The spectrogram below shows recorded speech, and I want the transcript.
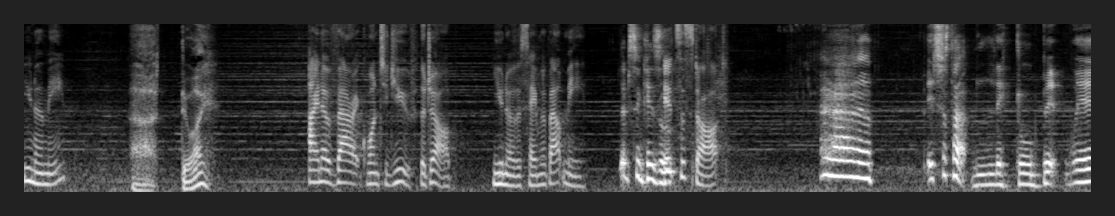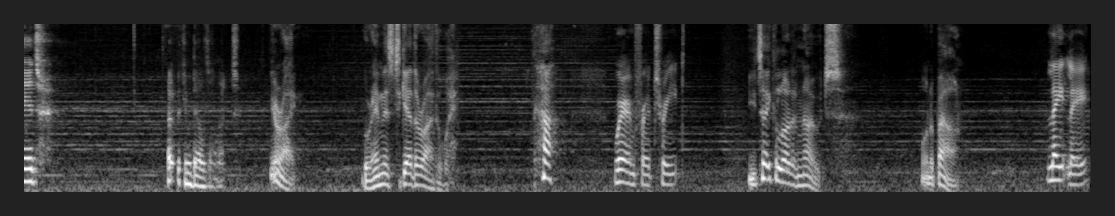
You know me. Uh, do I? I know Varric wanted you for the job. You know the same about me. Lip sync is a, It's a start. uh, it's just that little bit weird. Hope we can build on it. You're right. We're in this together either way. Ha! We're in for a treat. You take a lot of notes. What about? Lately,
